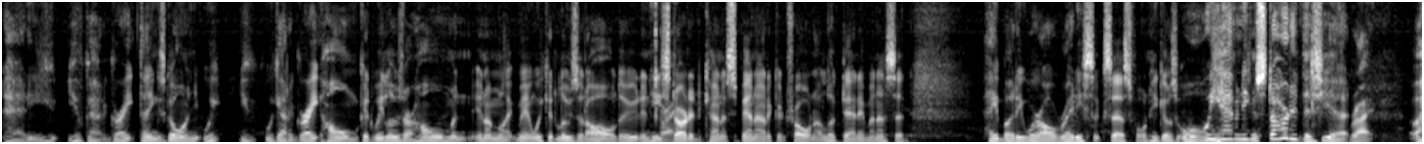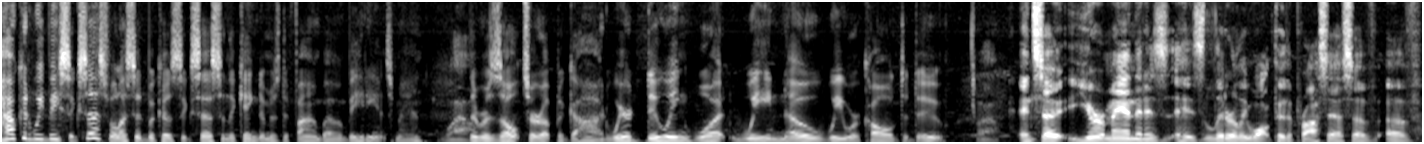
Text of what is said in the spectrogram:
"Daddy, you, you've got great things going. We you, we got a great home. Could we lose our home?" And, and I'm like, "Man, we could lose it all, dude." And he Right. started to kind of spin out of control. And I looked at him and I said, "Hey, buddy, we're already successful." And he goes, "Well, we haven't even started this yet. right How could we be successful?" I said, "Because success in the kingdom is defined by obedience, man. wow The results are up to God. We're doing what we know we were called to do." Wow. And so you're a man that has has literally walked through the process of of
